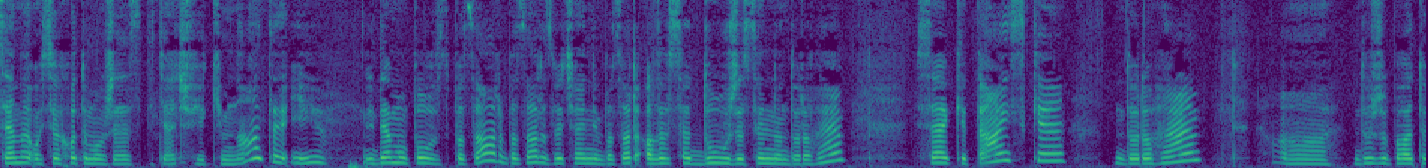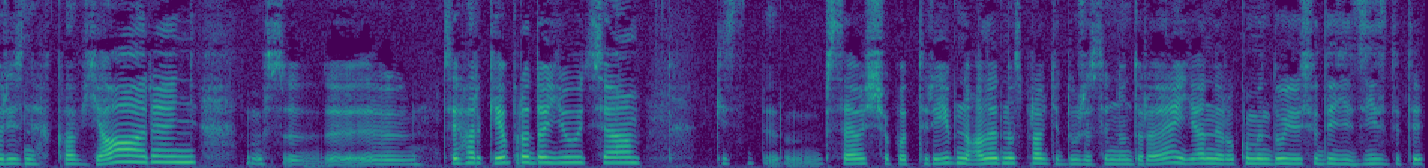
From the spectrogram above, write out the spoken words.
Це ми ось виходимо вже з дитячої кімнати і йдемо повз базар. Базар, звичайний базар, але все дуже сильно дороге. Все китайське, дороге, дуже багато різних кав'ярень, е, цигарки продаються, е, все, що потрібно, але насправді дуже сильно дороге. Я не рекомендую сюди з'їздити,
